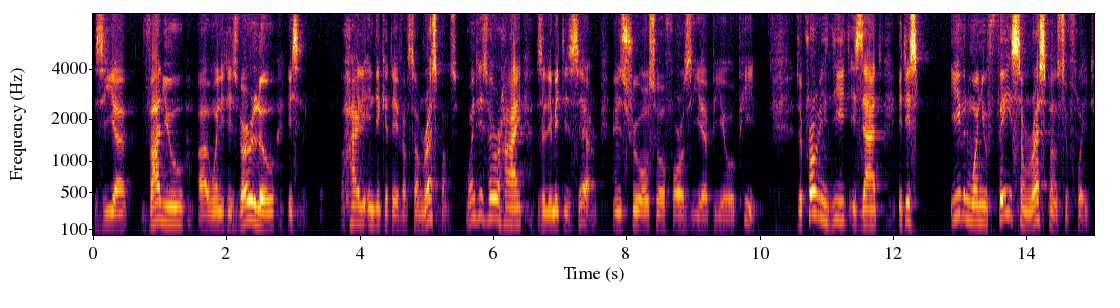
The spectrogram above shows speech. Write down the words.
the uh, value uh, when it is very low is highly indicative of some response. When it is very high, the limit is there. And it's true also for the uh, PAOP. The problem indeed is that it is, even when you face some response to fluid,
